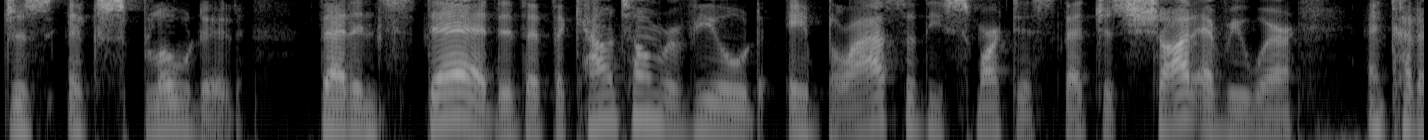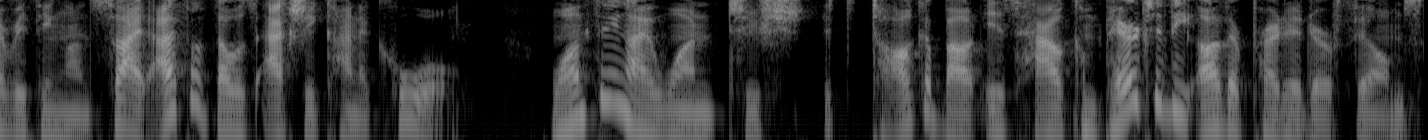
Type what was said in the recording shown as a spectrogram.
just exploded, that instead that the countdown revealed a blast of these smart discs that just shot everywhere and cut everything on sight. I thought that was actually kind of cool. One thing I want to, sh- to talk about is how compared to the other Predator films,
